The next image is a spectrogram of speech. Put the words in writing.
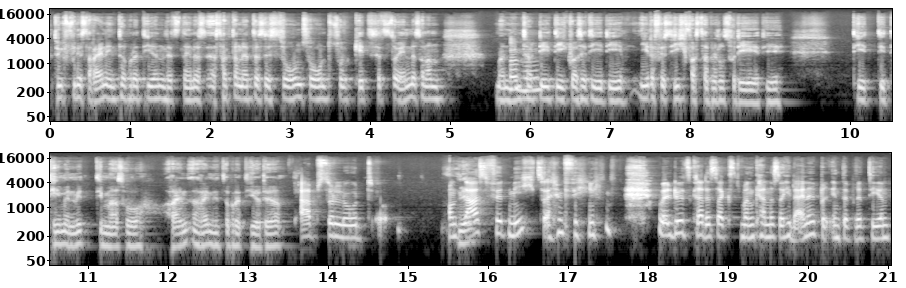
natürlich vieles rein interpretieren letzten Endes. Er sagt dann nicht, dass es so und so und so geht es jetzt zu Ende, sondern man mhm. nimmt halt mhm. die, die quasi die, die, jeder für sich fast ein bisschen so die, die, die, die Themen mit, die man so rein, rein interpretiert. Ja. Absolut. Und ja. das führt mich zu einem Film, weil du jetzt gerade sagst, man kann das so hineininterpretieren.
